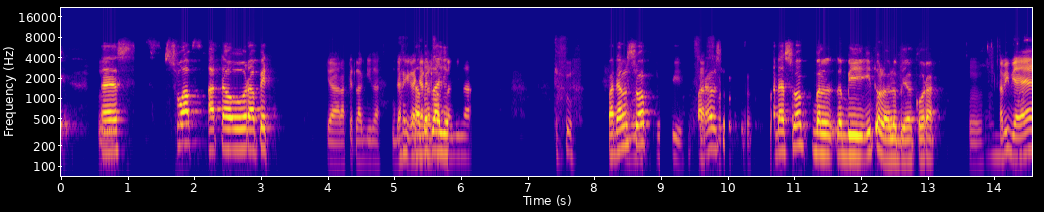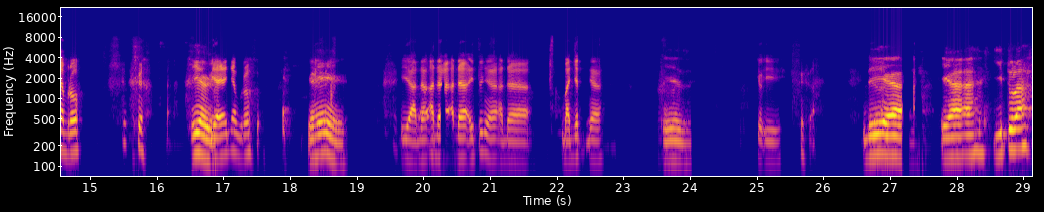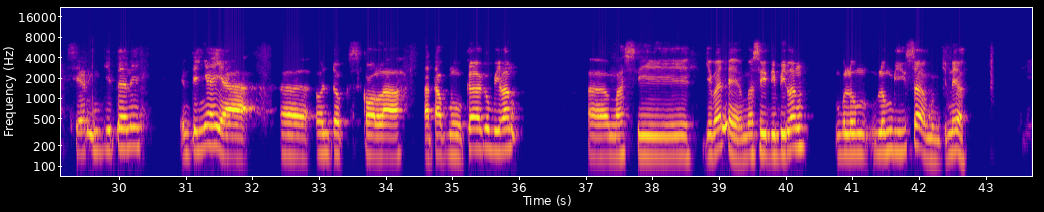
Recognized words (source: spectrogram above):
Hmm. tes swab atau rapid? Ya rapid lagi lah. Dari Rapid lagi. lagi lah. Padahal swab, bukti. padahal Swab- swab, pada swab lebih itu loh, lebih akurat. Hmm. Tapi biayanya bro, Iya, iya. biayanya bro. Iya. Iya ada ada ada itunya, ada budgetnya. Iya. Yoi. Dia ya gitulah sharing kita nih. Intinya ya eh, untuk sekolah tatap muka aku bilang eh, masih gimana ya? Masih dibilang belum belum bisa mungkin ya.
